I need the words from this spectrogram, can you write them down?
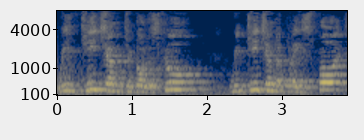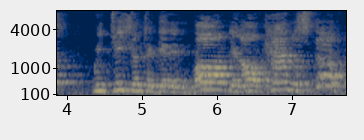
We teach them to go to school. We teach them to play sports. We teach them to get involved in all kinds of stuff.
